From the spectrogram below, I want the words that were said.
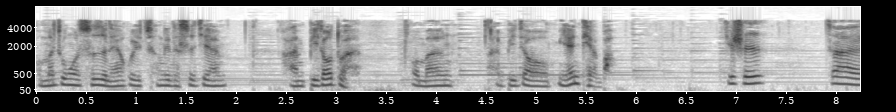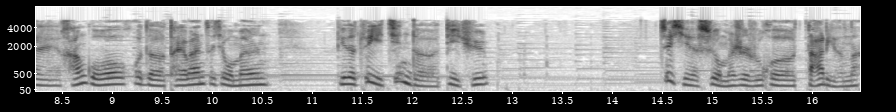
我们中国狮子联会成立的时间还比较短，我们还比较腼腆吧。其实，在韩国或者台湾这些我们离得最近的地区，这些是我们是如何打理的呢？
